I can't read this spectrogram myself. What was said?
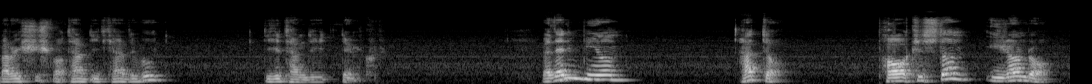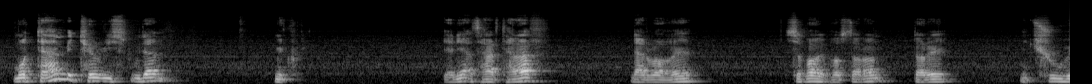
برای شش ماه تمدید کرده بود دیگه تمدید نمی‌کنه. و در این میان حتی پاکستان ایران را متهم به تروریست بودن می‌کنه. یعنی از هر طرف در واقع سپاه پاسداران داره چوب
